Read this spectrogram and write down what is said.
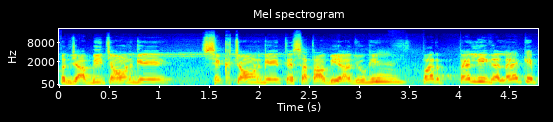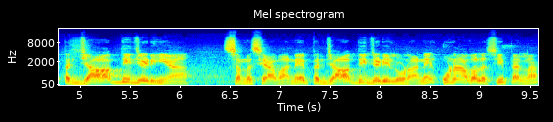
ਪੰਜਾਬੀ ਚਾਹਣਗੇ ਸਿੱਖ ਚਾਹਣਗੇ ਤੇ ਸਤਾ ਵੀ ਆ ਜੂਗੀ। ਪਰ ਪਹਿਲੀ ਗੱਲ ਹੈ ਕਿ ਪੰਜਾਬ ਦੀ ਜਿਹੜੀਆਂ ਸਮੱਸਿਆਵਾਂ ਨੇ ਪੰਜਾਬ ਦੀ ਜਿਹੜੀ ਲੋੜਾਂ ਨੇ ਉਹਨਾਂ ਵੱਲ ਅਸੀਂ ਪਹਿਲਾਂ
